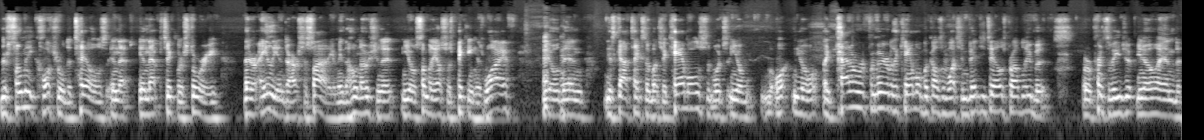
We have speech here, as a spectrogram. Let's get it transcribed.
there's so many cultural details in that in that particular story that are alien to our society. I mean, the whole notion that you know somebody else was picking his wife, you know, then this guy takes a bunch of camels, which you know, you know, they kind of were familiar with a camel because of watching Veggie Tales, probably, but or Prince of Egypt, you know, and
